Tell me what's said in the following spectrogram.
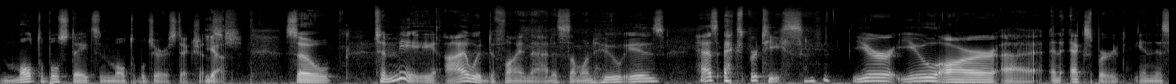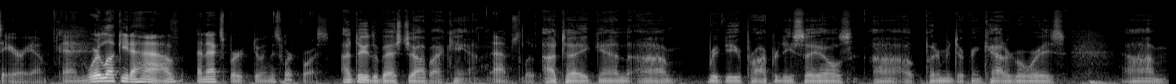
multiple states and multiple jurisdictions. Yes. So to me, I would define that as someone who is has expertise. You're you are uh, an expert in this area, and we're lucky to have an expert doing this work for us. I do the best job I can. Absolutely. I take and um, review property sales, uh, put them in different categories, um,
